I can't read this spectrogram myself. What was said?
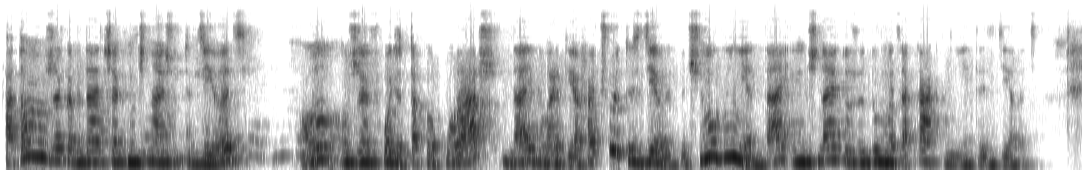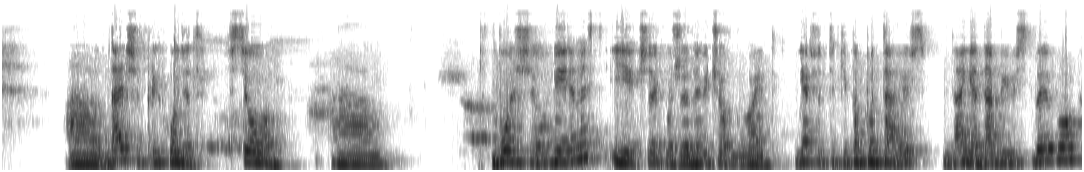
Потом уже, когда человек начинает что-то делать, он уже входит в такой кураж, да, и говорит, я хочу это сделать, почему бы нет, да, и начинает уже думать, а как мне это сделать. А дальше приходит все а, большая уверенность, и человек уже, новичок, говорит, я все-таки попытаюсь, да, я добьюсь своего.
